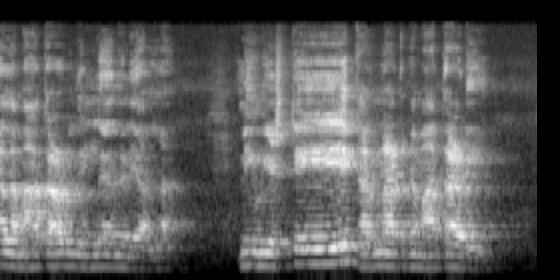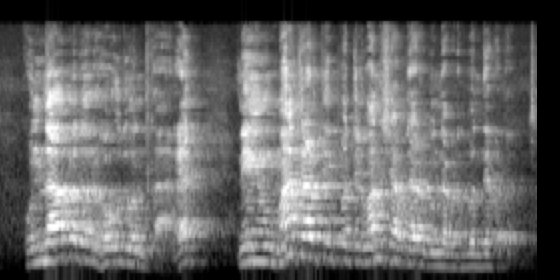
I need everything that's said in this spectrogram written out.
ಅಲ್ಲ ಮಾತಾಡೋದಿಲ್ಲ ಅಂದೇಳಿ ಅಲ್ಲ. ನೀವು ಎಷ್ಟೇ ಕರ್ನಾಟಕ ಮಾತಾಡಿ, ಕುಂದಾಪುರದವ್ರು ಹೌದು ಅಂತಾರೆ. ನೀವು ಮಾತಾಡ್ತೀವಿ ಇಪ್ಪತ್ತಲ್ಲಿ ಒಂದು ಶಬ್ದ ಕುಂದಾಪುರದ ಬಂದೇ ಬರುತ್ತೆ.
